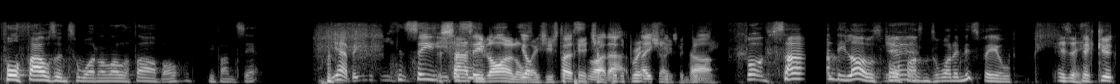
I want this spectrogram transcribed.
four thousand to one on Olazábal, if you fancy it. yeah, but you, you can see you can Sandy see Lyle always used to pitch like up at the that British Open, didn't But Sandy Lyle's Yeah. four thousand to one in this field. Is he? They're good.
